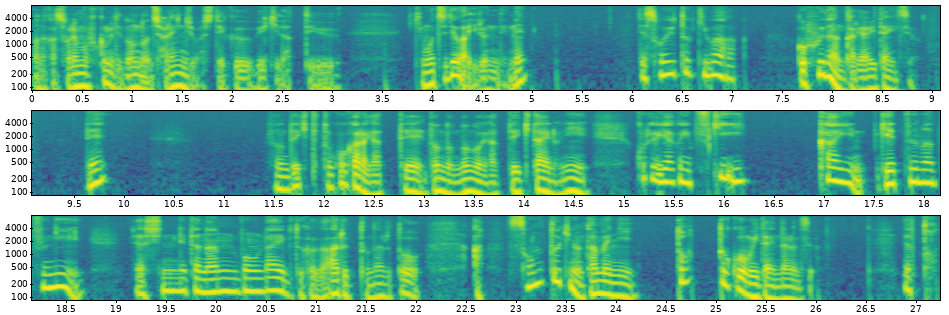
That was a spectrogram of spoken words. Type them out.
まあ、だかそれも含めてどんどんチャレンジはしていくべきだっていう気持ちではいるんでね。でそういう時はこう普段からやりたいんですよ。でそのできたとこからやってどんどんどんどんやっていきたいのにこれが逆に月1回月末にじゃあ新ネタ何本ライブとかがあるとなるとあその時のために取っとこうみたいになるんですよいや取っ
